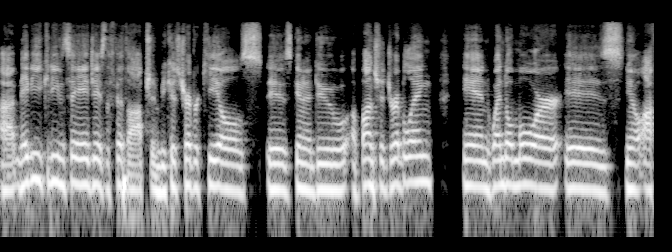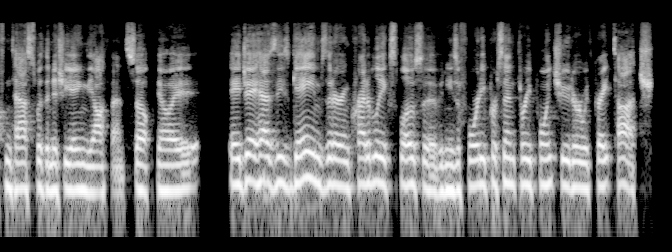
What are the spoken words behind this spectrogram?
Uh, maybe you could even say AJ is the fifth option because Trevor Keels is going to do a bunch of dribbling and Wendell Moore is, you know, often tasked with initiating the offense. So, you know, AJ has these games that are incredibly explosive and he's a 40% three point shooter with great touch.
